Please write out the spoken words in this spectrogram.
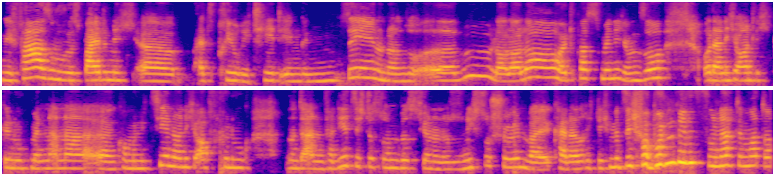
irgendwie Phasen, wo wir es beide nicht äh, als Priorität eben genügend sehen und dann so, äh, la la la, heute passt es mir nicht und so. Oder nicht ordentlich genug miteinander äh, kommunizieren, noch nicht oft genug. Und dann verliert sich das so ein bisschen und es ist nicht so schön, weil keiner richtig mit sich verbunden ist, so nach dem Motto.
